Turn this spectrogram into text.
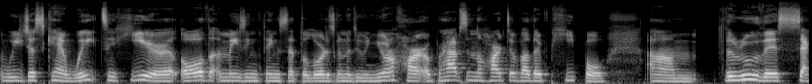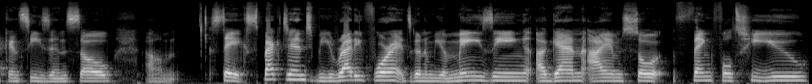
we just can't wait to hear all the amazing things that the Lord is going to do in your heart or perhaps in the hearts of other people. Um, through this second season. So, um, stay expectant, be ready for it. It's going to be amazing. Again, I am so thankful to you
